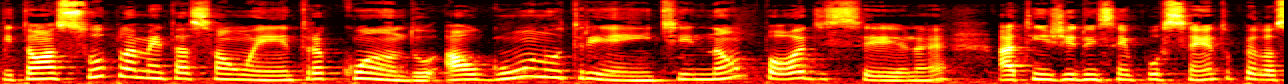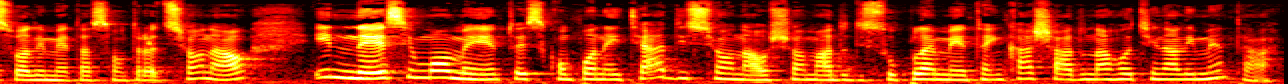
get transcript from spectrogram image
Então, a suplementação entra quando algum nutriente não pode ser, né, atingido em 100% pela sua alimentação tradicional e nesse momento esse componente adicional chamado de suplemento é encaixado na rotina alimentar.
